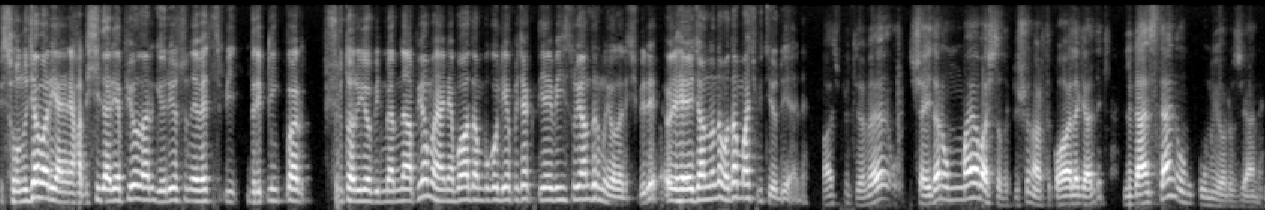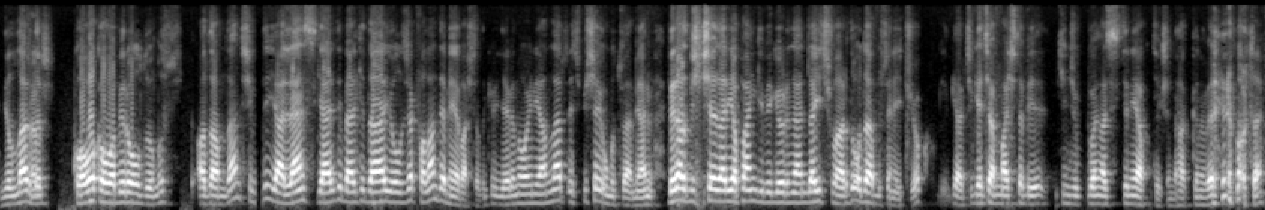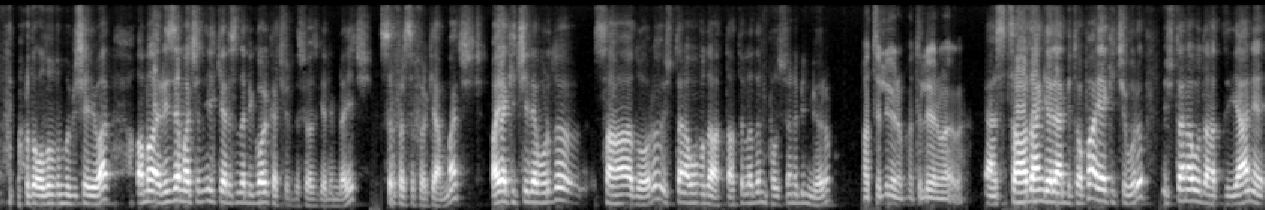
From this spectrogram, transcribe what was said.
Bir sonuca var yani. Ha bir şeyler yapıyorlar. Görüyorsun evet bir dribbling var şut arıyor bilmem ne yapıyor ama yani bu adam bu golü yapacak diye bir his uyandırmıyorlar hiçbiri. Öyle heyecanlanamadan maç bitiyordu yani. Maç bitiyor ve şeyden ummaya başladık. Düşün artık o hale geldik. Lens'ten um- umuyoruz yani. Yıllardır Tabii. kova kova bir olduğumuz adamdan şimdi ya Lens geldi belki daha iyi olacak falan demeye başladık. Yerine oynayanlar hiçbir şey umut vermiyor. Yani biraz bir şeyler yapan gibi görünen Laiç vardı. O da bu sene hiç yok. Gerçi geçen maçta bir ikinci gol asistini yaptık şimdi hakkını verelim orada. Orada olumlu bir şey var. Ama Rize maçının ilk yarısında bir gol kaçırdı söz gelimle hiç. 0-0 iken maç. Ayak içiyle vurdu sağa doğru. Üstten avuğu da attı. Hatırladığım pozisyonu bilmiyorum. Hatırlıyorum, hatırlıyorum abi. Yani sağdan gelen bir topa ayak içi vurup üstten avuğu da attı. Yani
